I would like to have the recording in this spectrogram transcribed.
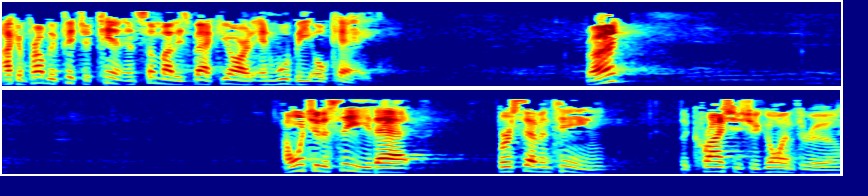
I can probably pitch a tent in somebody's backyard and we'll be okay. Right? I want you to see that, verse 17, the crisis you're going through,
